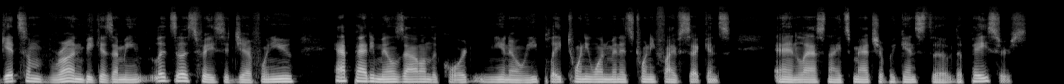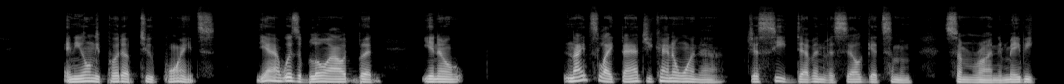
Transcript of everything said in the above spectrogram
get some run because I mean, let's let's face it, Jeff. When you have Patty Mills out on the court, you know, he played 21 minutes 25 seconds, and last night's matchup against the the Pacers, and he only put up two points. Yeah, it was a blowout, but you know, nights like that, you kind of want to just see Devin Vassell get some some run and maybe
